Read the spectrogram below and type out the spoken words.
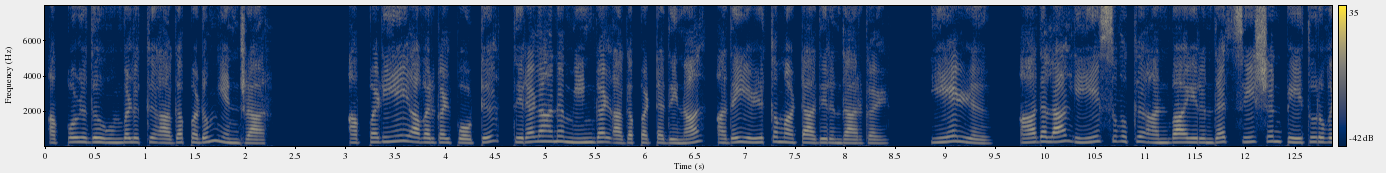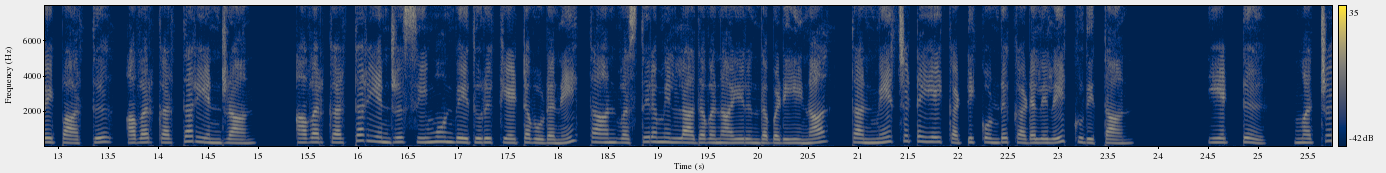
அப்பொழுது உங்களுக்கு அகப்படும் என்றார். அப்படியே அவர்கள் போட்டு திரளான மீன்கள் அகப்பட்டதினால் அதை இழுக்க மாட்டாதிருந்தார்கள் ஏழு. ஆதலால் இயேசுவுக்கு அன்பாயிருந்த சீஷன் பேதுருவை பார்த்து அவர் கர்த்தர் என்றான். அவர் கர்த்தர் என்று சீமோன் பேதுரு கேட்டவுடனே தான் வஸ்திரமில்லாதவனாயிருந்தபடியினால் தன் மேற்சட்டையை கட்டிக்கொண்டு கடலிலே குதித்தான். எட்டு. மற்ற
